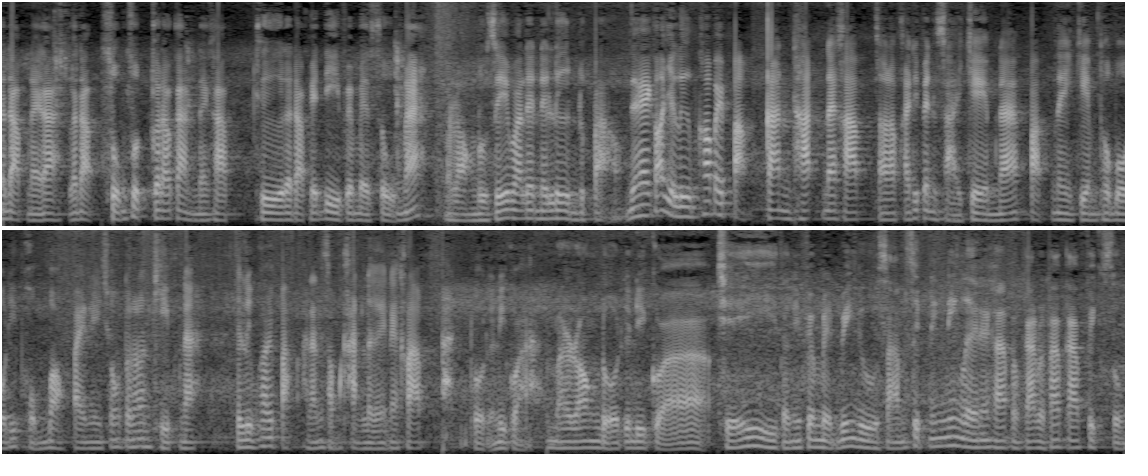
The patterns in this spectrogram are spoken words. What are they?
ระดับไหนล่ะ ระดับสูงสุดก็แล้วกันนะครับ คือระดับ HD frame rate สูงนะ มาลองดูซิว่าเล่นได้ลื่นหรือเปล่า ยังไงก็อย่าลืมเข้าไปปรับการทัดนะครับสำหรับใครที่เป็นสายเกมนะ ปรับในเกมโทโบที่ผมบอกไปในช่วงต้นคลิปนะอย่าลืมเข้าไปปรับอันนั้นสำคัญเลยนะครับอะโดดกันดีกว่า มาลองโดดกันดีกว่าเชยตอนนี้เฟรมเรทวิ่งอยู่ 30 นิ่ง ๆ เลยนะครับกับการเปิดภาพกราฟิกสูง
